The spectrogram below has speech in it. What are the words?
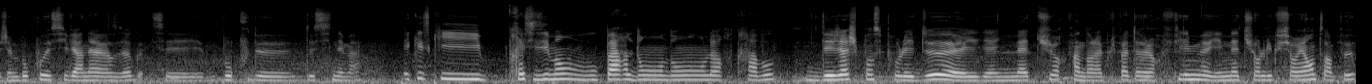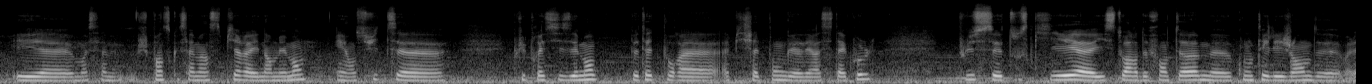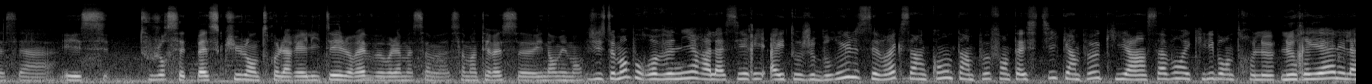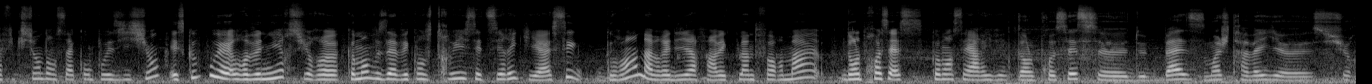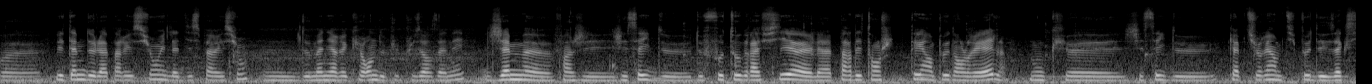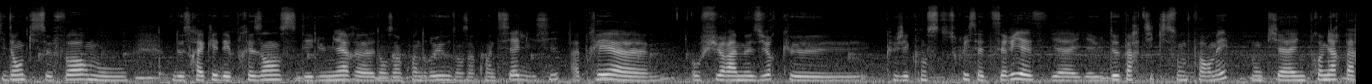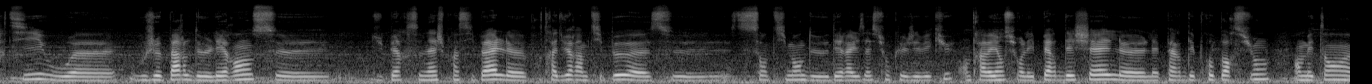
j'aime beaucoup aussi Werner Herzog. C'est beaucoup de, de cinéma. Et qu'est-ce qui précisément vous parle dans, leurs travaux? Déjà, je pense pour les deux, euh, il y a une nature, enfin dans la plupart de leurs films, il y a une nature luxuriante un peu. Et euh, moi, je pense que ça m'inspire énormément. Et ensuite, euh, plus précisément, peut-être pour Happy Chatpong, Veracita Cool, plus tout ce qui est histoire de fantômes, contes et légendes, voilà ça. Et toujours cette bascule entre la réalité et le rêve, voilà, moi, ça m'intéresse euh, énormément. Justement, pour revenir à la série Aito Je brûle, c'est vrai que c'est un conte un peu fantastique, un peu qui a un savant équilibre entre le, le réel et la fiction dans sa composition. Est-ce que vous pouvez revenir sur euh, comment vous avez construit cette série qui est assez grande, à vrai dire, enfin, avec plein de formats, dans le process? Comment c'est arrivé? Dans le process euh, de base, moi je travaille sur les thèmes de l'apparition et de la disparition de manière récurrente depuis plus années. J'aime, euh, enfin j'essaye de, photographier euh, la part d'étanchéité un peu dans le réel. Donc euh, j'essaye de capturer un petit peu des accidents qui se forment ou de traquer des présences, des lumières dans un coin de rue ou dans un coin de ciel ici. Après, au fur et à mesure que, j'ai construit cette série, il y, a, eu deux parties qui sont formées. Donc il y a une première partie où je parle de l'errance du personnage principal euh, pour traduire un petit peu euh, ce sentiment de déréalisation que j'ai vécu en travaillant sur les pertes d'échelle, euh, les pertes des proportions, en mettant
